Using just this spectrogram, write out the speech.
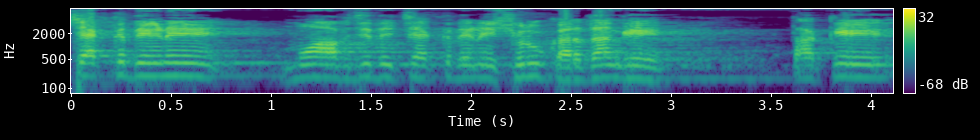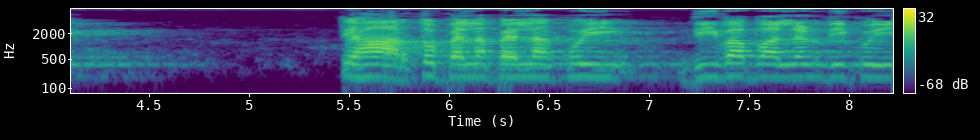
ਚੈੱਕ ਦੇਣੇ, ਮੁਆਵਜ਼ੇ ਦੇ ਚੈੱਕ ਦੇਣੇ ਸ਼ੁਰੂ ਕਰ ਦਾਂਗੇ ਤਾਂ ਕਿ ਤਿਉਹਾਰ ਤੋਂ ਪਹਿਲਾਂ ਪਹਿਲਾਂ ਕੋਈ ਦੀਵਾ ਬਾਲਣ ਦੀ ਕੋਈ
